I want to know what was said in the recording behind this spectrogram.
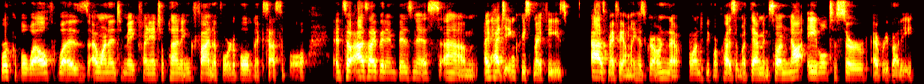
Workable Wealth was I wanted to make financial planning fun, affordable, and accessible. And so as I've been in business, um, I've had to increase my fees as my family has grown and I wanted to be more present with them. And so I'm not able to serve everybody.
